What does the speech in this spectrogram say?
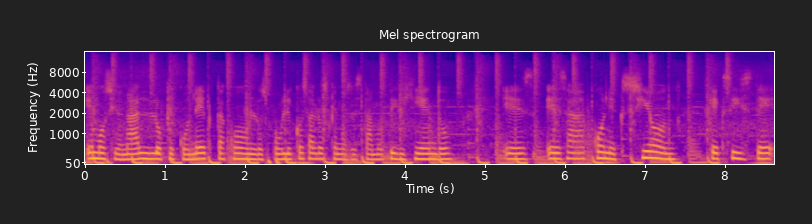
emocional, lo que conecta con los públicos a los que nos estamos dirigiendo, es esa conexión que existe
